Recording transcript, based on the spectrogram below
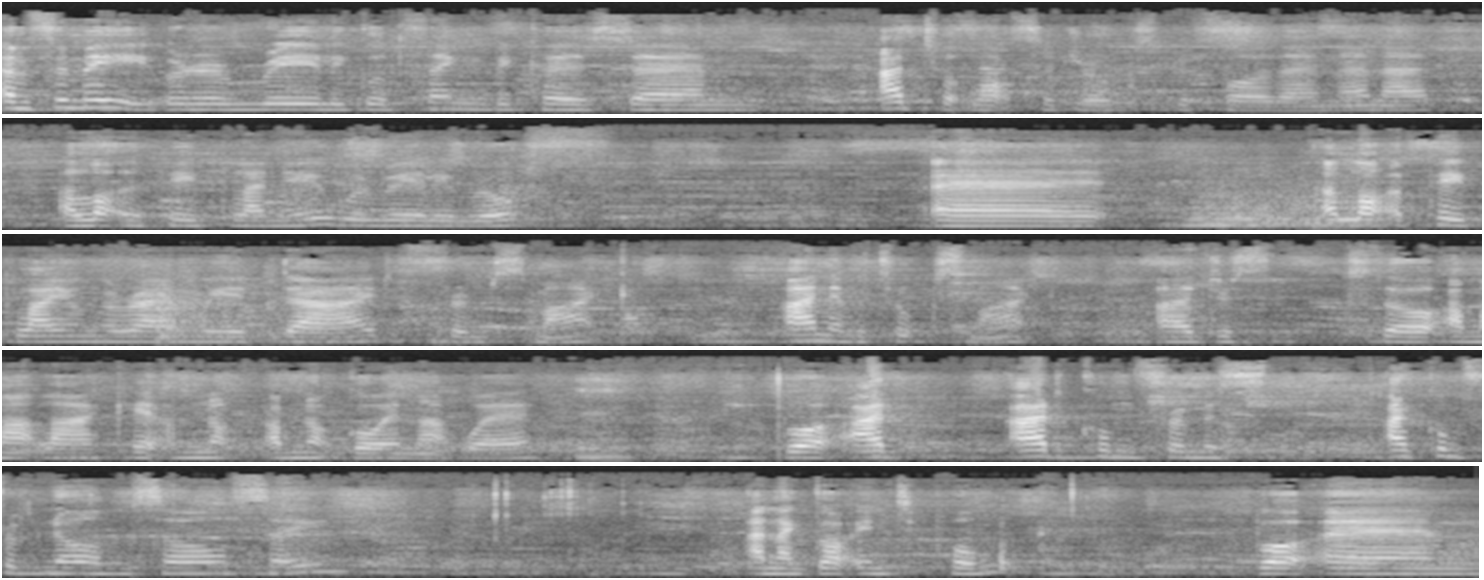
and for me, it was a really good thing because um, I took lots of drugs before then, and I, a lot of the people I knew were really rough. Uh, a lot of people I hung around with had died from smack. I never took smack. I just thought I might like it. I'm not. I'm not going that way. But I'd I'd come from a I'd come from Northern Soul scene, and I got into punk. But um,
